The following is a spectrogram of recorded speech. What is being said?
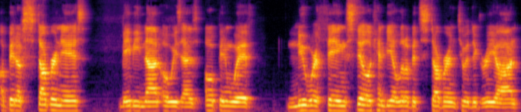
a bit of stubbornness, maybe not always as open with newer things, still can be a little bit stubborn to a degree on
